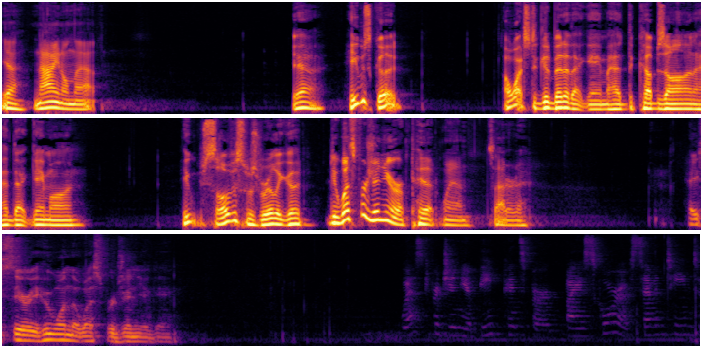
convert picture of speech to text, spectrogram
Yeah, nine on that. Yeah, he was good. I watched a good bit of that game. I had the Cubs on. I had that game on. He Slovis was really good. Did West Virginia or Pitt win Saturday? Hey Siri, who won the West Virginia game? West Virginia beat Pittsburgh by a score of 17 to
